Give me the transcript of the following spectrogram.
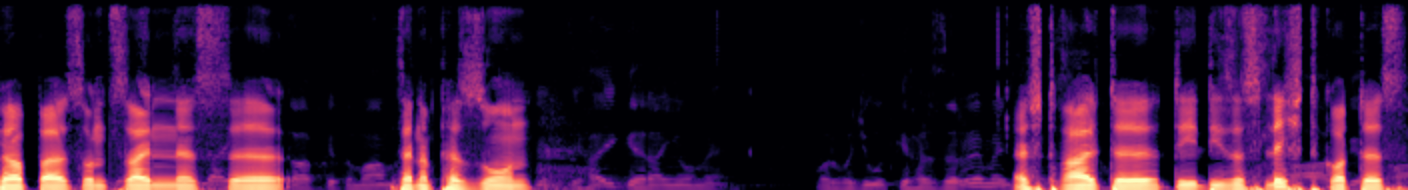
Körpers und seines, äh, seiner Person. Erstrahlte die, dieses Licht Gottes.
